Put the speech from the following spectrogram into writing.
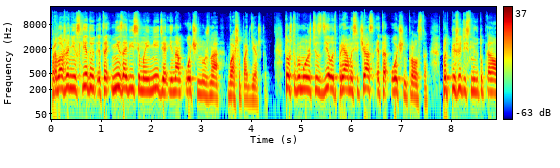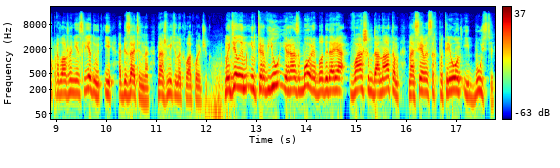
Продолжение следует. Это независимые медиа, и нам очень нужна ваша поддержка. То, что вы можете сделать прямо сейчас, это очень просто. Подпишитесь на YouTube-канал «Продолжение следует» и обязательно нажмите на колокольчик. Мы делаем интервью и разборы благодаря вашим донатам на сервисах Patreon и Boosty.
